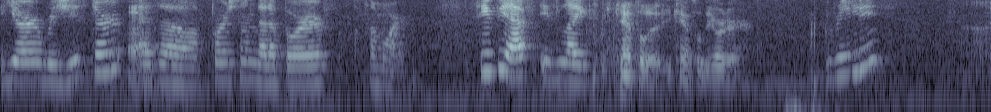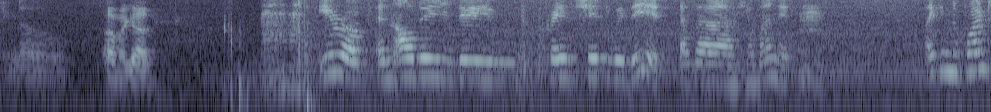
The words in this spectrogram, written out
your register Uh-huh. as a person that are born somewhere. CPF is like He canceled it. He canceled the order. really. I know. Oh my god. Europe and all the the crazy shit we did as a humanity. Mm. Like in the point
